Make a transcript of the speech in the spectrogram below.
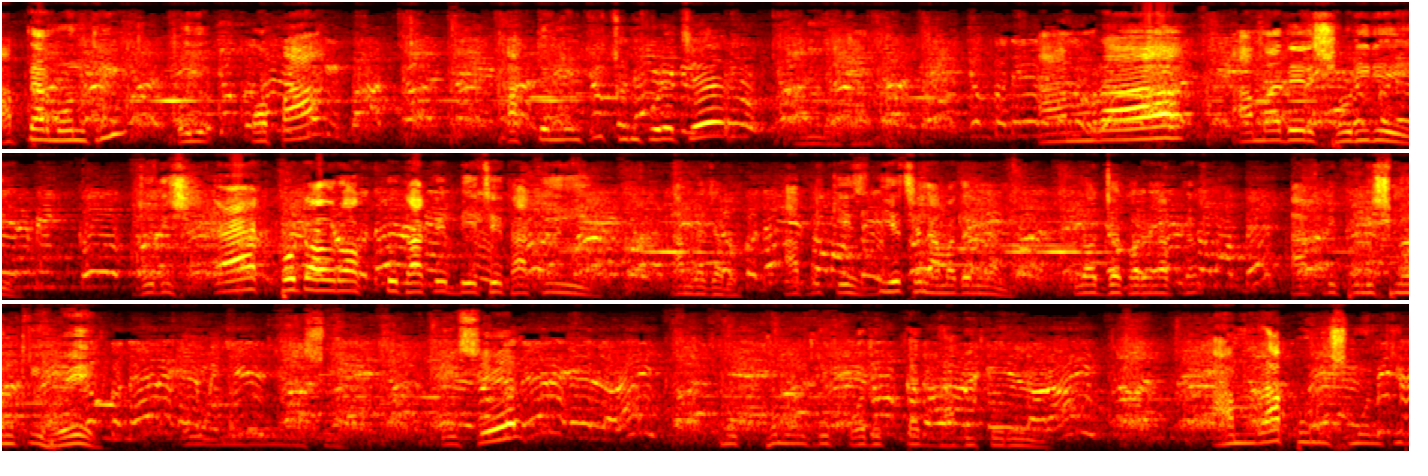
আপনার মন্ত্রী, ওই অপা, প্রাক্তন মন্ত্রী চুরি করেছে। আমরা যাব। আমরা আমাদের শরীরে যদি এক ফোঁটাও রক্ত থাকে, বেঁচে থাকি, আমরা যাব। আপনি কেস দিয়েছেন আমাদের নাম। লজ্জা করেন আপনার। আপনি পুলিশ মন্ত্রী হয়ে আসুন। এসে মুখ্যমন্ত্রী পদত্যাগ দাবি করুন। আমরা পুলিশ মন্ত্রীর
